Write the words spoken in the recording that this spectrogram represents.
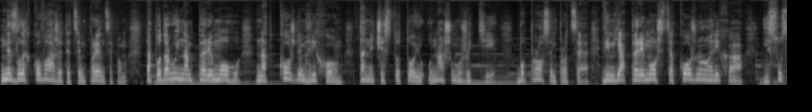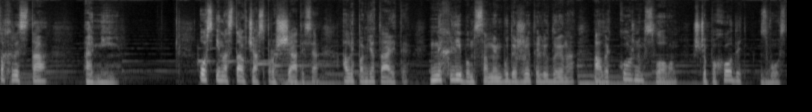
не злегковажити цим принципом та подаруй нам перемогу над кожним гріхом та нечистотою у нашому житті, бо просим про це в ім'я переможця кожного гріха Ісуса Христа. Амінь. Ось і настав час прощатися, але пам'ятайте, не хлібом самим буде жити людина, але кожним словом, що походить з вуст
